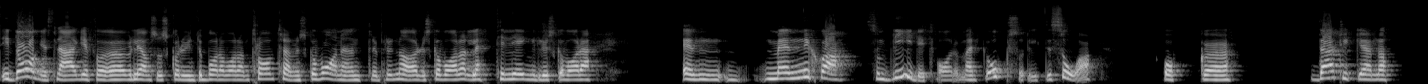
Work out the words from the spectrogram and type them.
I dagens läge för att överleva så ska du inte bara vara en travtränare, du ska vara en entreprenör, du ska vara lättillgänglig, du ska vara en människa som blir ditt varumärke också lite så. Och eh, där tycker jag ändå att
